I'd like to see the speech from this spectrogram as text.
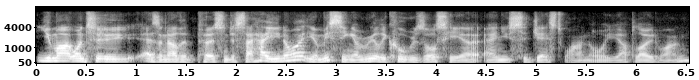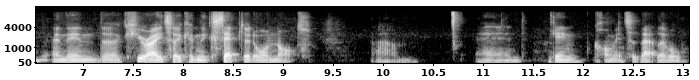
you might want to, as another person, just say, hey, you know what, you're missing a really cool resource here, and you suggest one or you upload one, and then the curator can accept it or not. Um, and again, comments at that level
